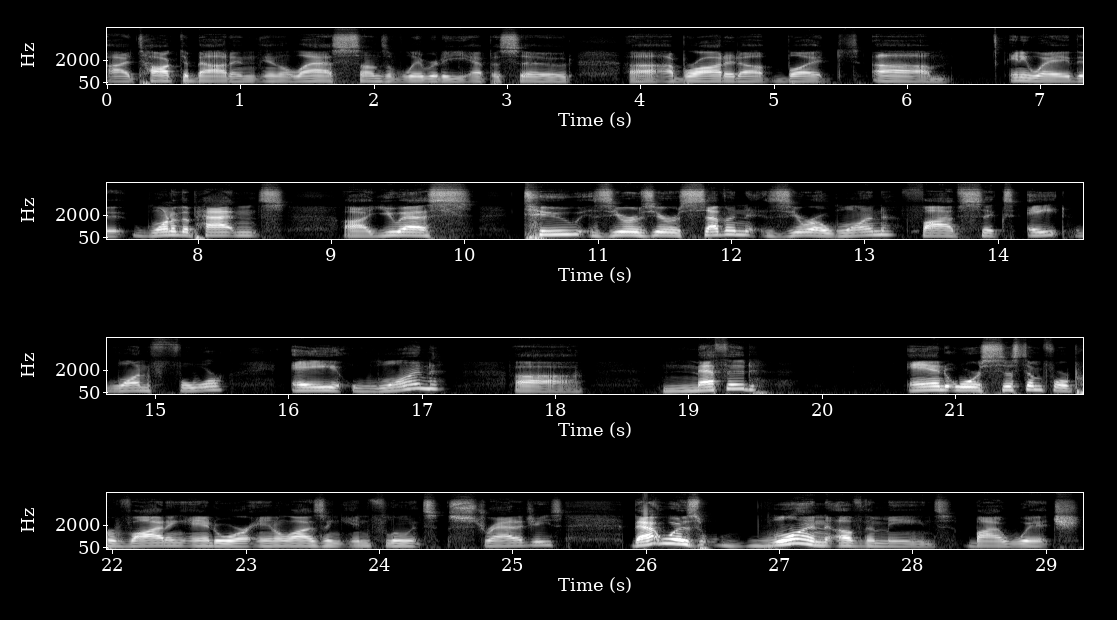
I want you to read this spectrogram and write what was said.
I talked about in, in the last Sons of Liberty episode. Uh, I brought it up, but um, anyway, the one of the patents, uh, U.S two zero zero seven zero one five six eight one four a one uh, method and or system for providing and or analyzing influence strategies that was one of the means by which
